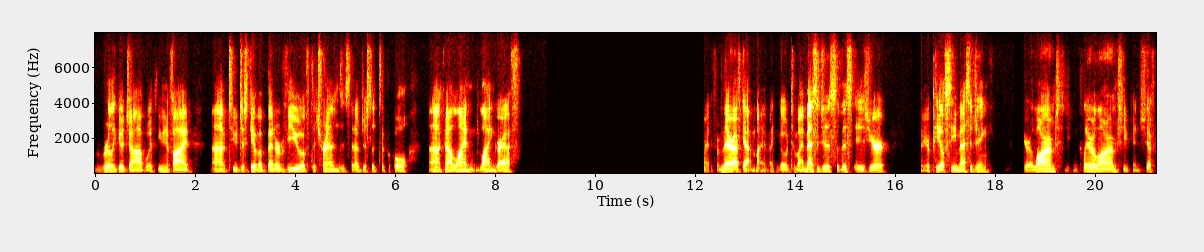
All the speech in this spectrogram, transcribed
really good job with Unified uh, to just give a better view of the trends instead of just a typical uh, kind of line line graph. Right, from there, I've got my, I can go to my messages. So this is your, your PLC messaging, your alarms. You can clear alarms. You can shift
